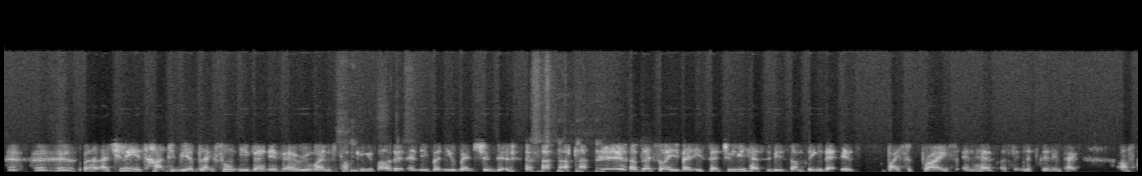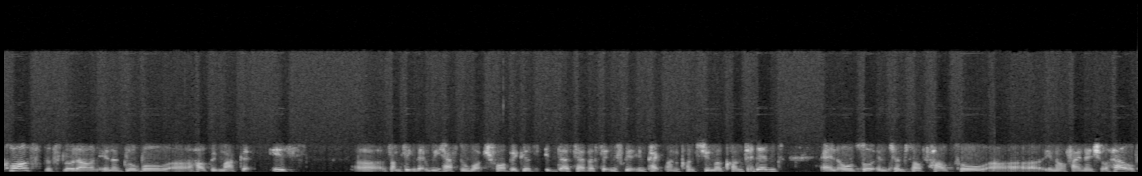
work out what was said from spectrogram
well, actually, it's hard to be a black swan event if everyone is talking about it, and even you mentioned it. a black swan event essentially has to be something that is by surprise and have a significant impact. Of course, the slowdown in a global uh, housing market is uh, something that we have to watch for because it does have a significant impact on consumer confidence and also in terms of household, uh, you know, financial health.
